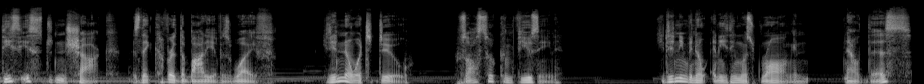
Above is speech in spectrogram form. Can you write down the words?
Theseus stood in shock as they covered the body of his wife. He didn't know what to do. It was all so confusing. He didn't even know anything was wrong, and now this?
